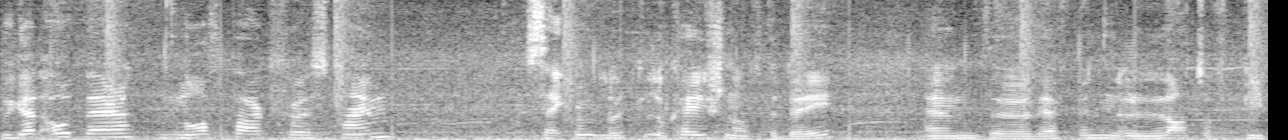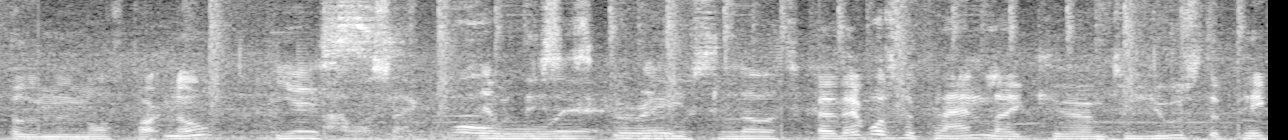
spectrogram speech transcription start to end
we got out there North Park first time, second lo- location of the day, and uh, there have been a lot of people in the North Park. No, Yes. I was like, whoa, There this is great. There was a lot. Uh, that was the plan, like um, to use the pick,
